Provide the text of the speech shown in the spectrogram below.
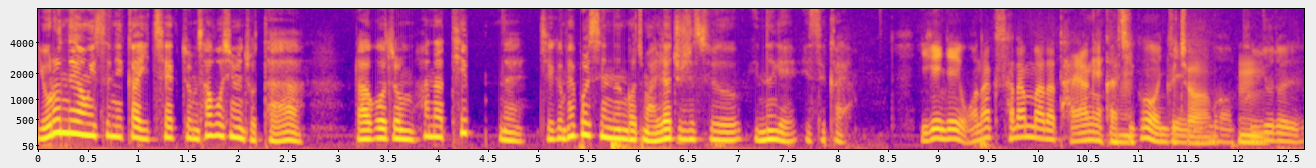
요런 내용 있으니까 이 책 좀 사보시면 좋다라고 좀 하나 팁, 네, 지금 해볼 수 있는 거 좀 알려주실 수 있는 게 있을까요? 이게 이제 워낙 사람마다 다양해 가지고 이제 음, 그쵸. 뭐 음. 분류를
